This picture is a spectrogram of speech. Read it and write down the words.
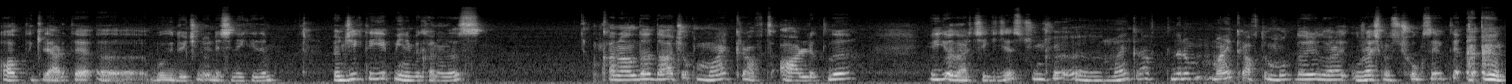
alttakilerde e, bu video için öylesine ekledim. Öncelikle yepyeni bir kanalız. Kanalda daha çok Minecraft ağırlıklı videolar çekeceğiz. Çünkü e, Minecraft'ların Minecraft'ın modlarıyla uğra- uğraşması çok zevkli.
